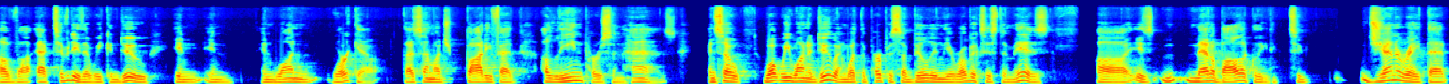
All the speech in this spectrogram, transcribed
of uh, activity that we can do in in in one workout. That's how much body fat a lean person has. And so what we want to do and what the purpose of building the aerobic system is uh, is metabolically to, to generate that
